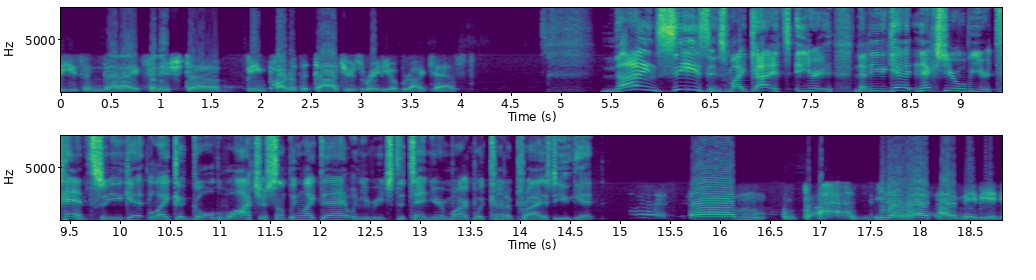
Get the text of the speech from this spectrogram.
season that I finished uh, being part of the Dodgers radio broadcast. Nine seasons. My God, it's you're now. Do you get next year will be your tenth? So you get like a gold watch or something like that when you reach the ten year mark. What kind of prize do you get? Um, you know what? Uh, maybe a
